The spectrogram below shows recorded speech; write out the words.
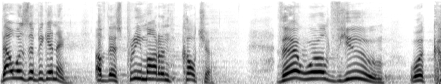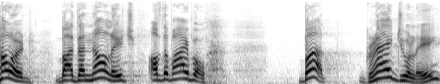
That was the beginning of this pre modern culture. Their worldview were colored by the knowledge of the Bible. But gradually,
